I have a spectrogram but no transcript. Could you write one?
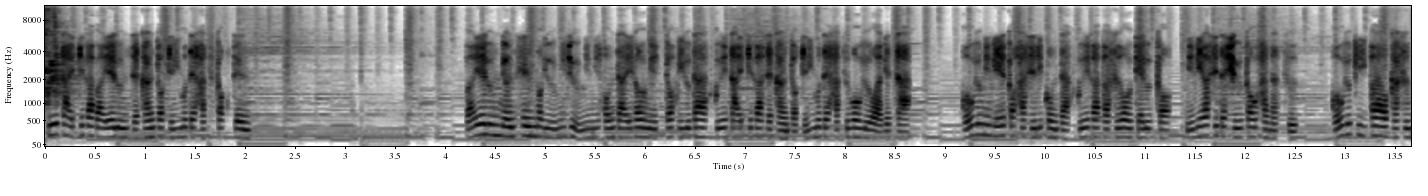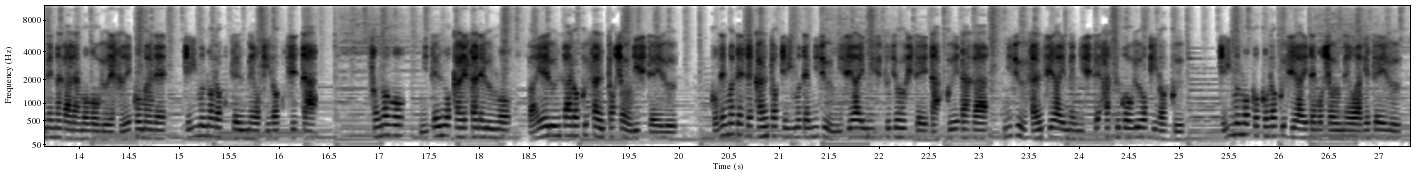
福井太一がバイエルンセカンドチームで初得点。バイエルンミュンヘンの U22 日本代表ミッドフィルダー福井太一がセカンドチームで初ゴールを挙げた。ゴール右へと走り込んだ福井がパスを受けると、右足でシュートを放つ。ゴールキーパーをかすめながらもゴールへ吸い込まれ、チームの6点目を記録した。その後、2点を返されるも、バイエルンが6-3と勝利している。これまでセカンドチームで22試合に出場していた福井だが、23試合目にして初ゴールを記録。チームもここ6試合で5勝目を挙げている。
